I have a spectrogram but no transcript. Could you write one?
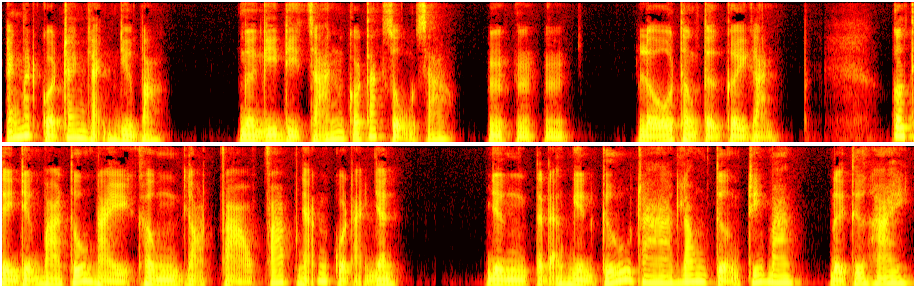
Ánh mắt của tranh lạnh như băng. Người nghĩ đi rán có tác dụng sao? Lỗ thông tự cười gằn. Có thể những ma thú này không lọt vào pháp nhãn của đại nhân. Nhưng ta đã nghiên cứu ra long tượng trí mang đời thứ hai.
